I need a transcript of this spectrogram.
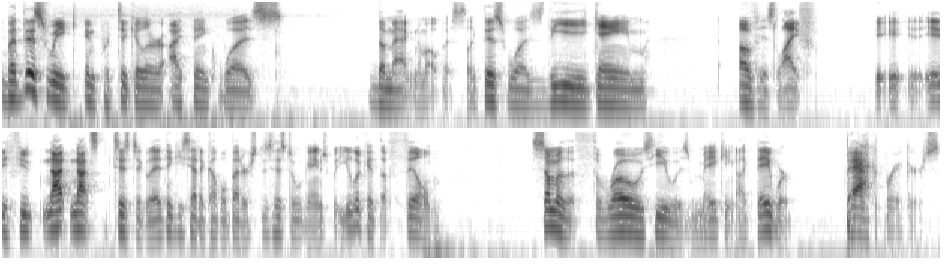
But this week in particular, I think was the magnum opus. Like, this was the game of his life if you not not statistically, I think he's had a couple better statistical games, but you look at the film, some of the throws he was making, like they were backbreakers.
